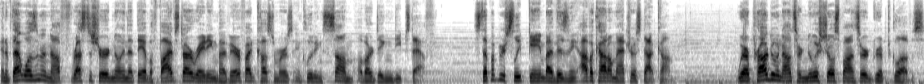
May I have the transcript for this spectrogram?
And if that wasn't enough, rest assured knowing that they have a five star rating by verified customers, including some of our Digging Deep staff. Step up your sleep game by visiting avocadomattress.com. We are proud to announce our newest show sponsor, Gripped Gloves.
